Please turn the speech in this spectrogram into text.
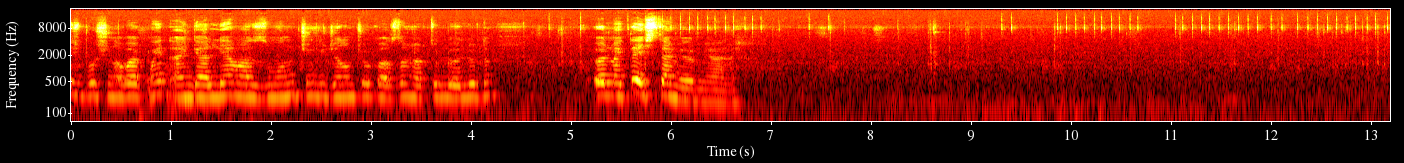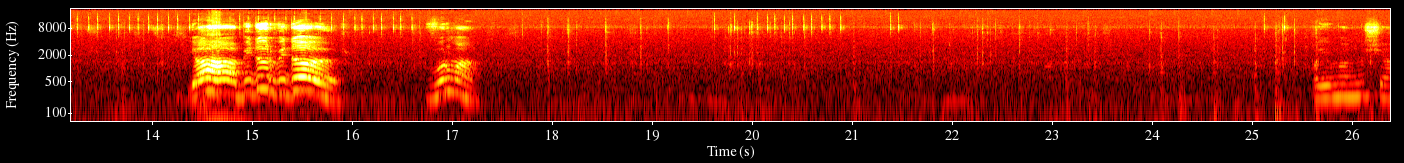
hiç boşuna bakmayın. Engelleyemezdim onu çünkü canım çok azdı. Her türlü ölürdüm. Ölmek de istemiyorum yani. Ya bir dur bir dur. Vurma. Ayım ölmüş ya.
